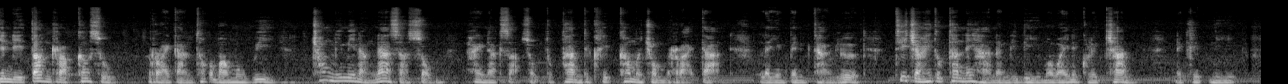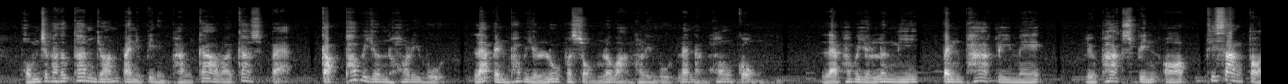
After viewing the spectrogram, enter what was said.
ยินดีต้อนรับเข้าสู่รายการ Talk About Movie ช่องนี้มีหนังน่าสะสม ให้นักสะสมทุกท่านที่คลิกเข้ามาชมรายการ และยังเป็นทางเลือก ที่จะให้ทุกท่านได้หาหนังดีๆ มาไว้ในคอลเลกชันในคลิปนี้ ผมจะพาทุกท่านย้อนไปในปี 1998 กับภาพยนตร์ฮอลลีวูดและเป็นภาพยนตร์ลูกผสมระหว่างฮอลลีวูดและหนังฮ่องกงและภาพยนตร์เรื่องนี้เป็นภาครีเมค หรือภาค spin-off ที่สร้างต่อ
